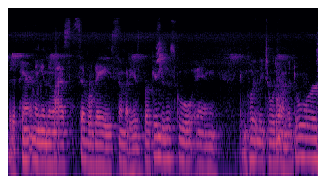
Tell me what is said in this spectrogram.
But apparently in the last several days, somebody has broke into the school and completely tore down the door.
